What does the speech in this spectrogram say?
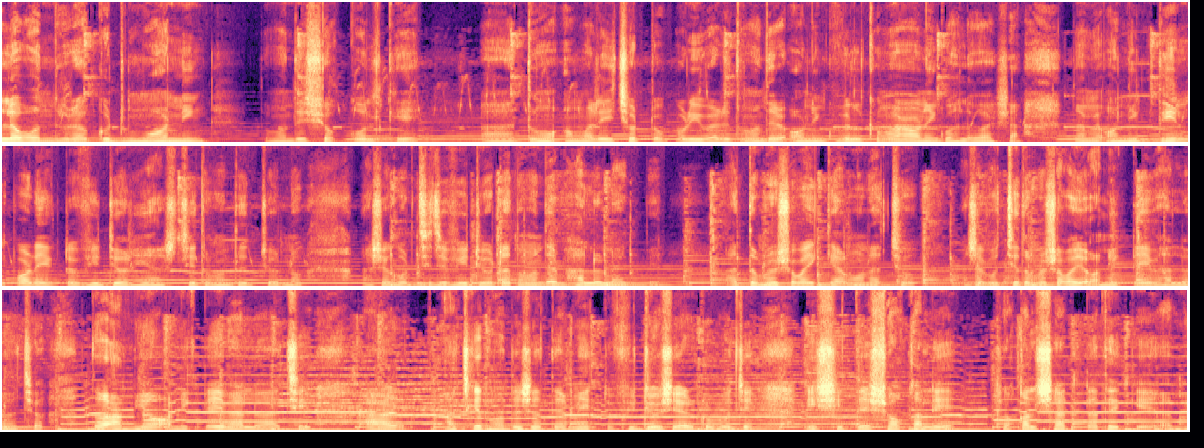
হ্যালো বন্ধুরা, গুড মর্নিং তোমাদের সকলকে। তো আমার এই ছোট্ট পরিবারে তোমাদের অনেক ওয়েলকাম আর অনেক ভালোবাসা। তো আমি অনেক দিন পরে একটা ভিডিও নিয়ে আসছি তোমাদের জন্য। আশা করছি যে ভিডিওটা তোমাদের ভালো লাগবে। আর তোমরা সবাই কেমন আছো? আশা করছি তোমরা সবাই অনেকটাই ভালো আছো। তো আমিও অনেকটাই ভালো আছি। আর আজকে তোমাদের সাথে আমি একটা ভিডিও শেয়ার করব যে, এই শীতের সকালে সকাল সাতটা থেকে আমি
